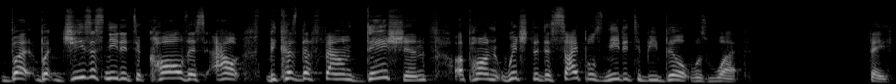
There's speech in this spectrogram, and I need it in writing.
But, but Jesus needed to call this out because the foundation upon which the disciples needed to be built was what? Faith.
